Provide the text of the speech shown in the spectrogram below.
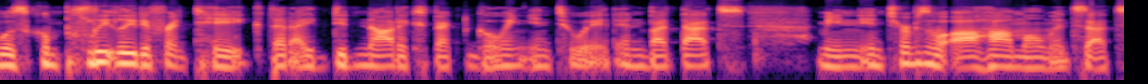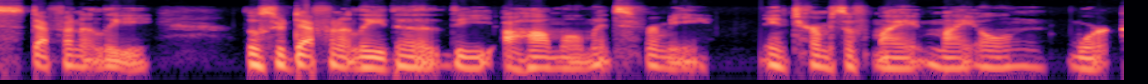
was a completely different take that I did not expect going into it. And but that's I mean in terms of aha moments, that's definitely those are definitely the the aha moments for me in terms of my my own work.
